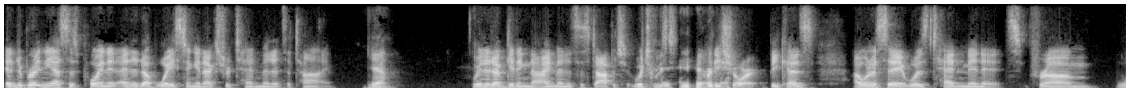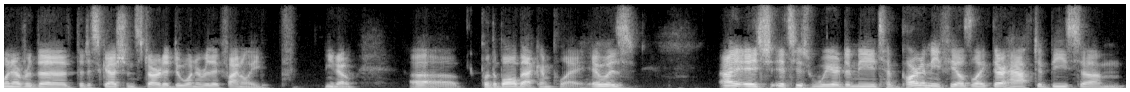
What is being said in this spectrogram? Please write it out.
and to Brittany S's point, it ended up wasting an extra ten minutes of time. Yeah. We ended up getting nine minutes of stoppage, which was Yeah. pretty short because I want to say it was ten minutes from whenever the the discussion started to whenever they finally, you know, uh, put the ball back in play. It was, I it's it's just weird to me. Part of me feels like there have to be some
